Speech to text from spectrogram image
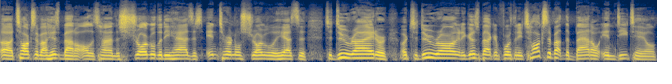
uh, talks about his battle all the time, the struggle that he has, this internal struggle he has to, to do right or, or to do wrong. And he goes back and forth and he talks about the battle in detail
